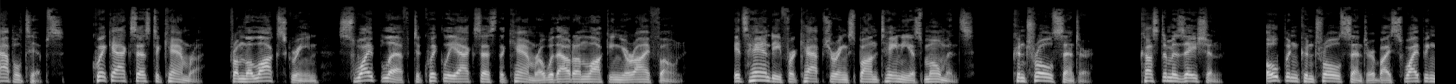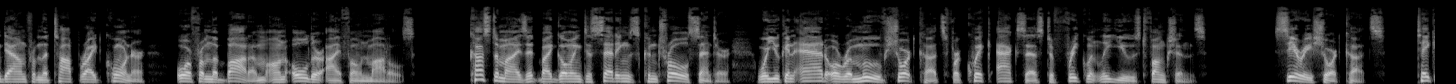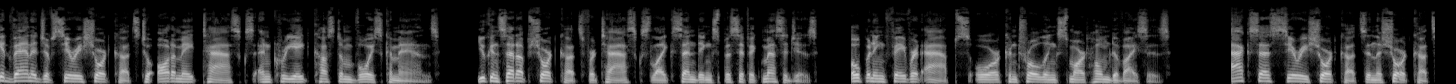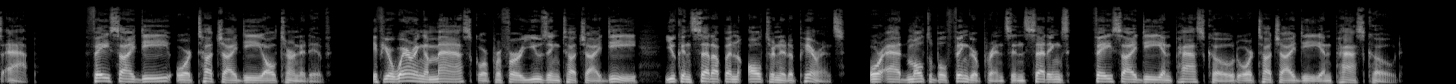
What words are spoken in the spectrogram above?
Apple tips. Quick access to camera. From the lock screen, swipe left to quickly access the camera without unlocking your iPhone. It's handy for capturing spontaneous moments. Control Center. Customization. Open Control Center by swiping down from the top right corner or from the bottom on older iPhone models. Customize it by going to Settings Control Center, where you can add or remove shortcuts for quick access to frequently used functions. Siri Shortcuts. Take advantage of Siri shortcuts to automate tasks and create custom voice commands. You can set up shortcuts for tasks like sending specific messages, opening favorite apps, or controlling smart home devices. Access Siri shortcuts in the Shortcuts app. Face ID or Touch ID alternative. If you're wearing a mask or prefer using Touch ID, you can set up an alternate appearance or add multiple fingerprints in Settings, Face ID and Passcode or Touch ID and Passcode.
